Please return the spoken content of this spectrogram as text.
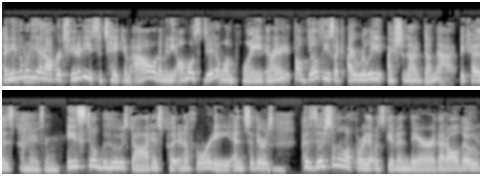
Oh And even when he had opportunities to take him out, I mean, he almost did at one point, and then he felt guilty. He's like, I really, I should not have done that because amazing. he's still who's God has put in authority. And so there's Mm-hmm. positional authority that was given there that although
